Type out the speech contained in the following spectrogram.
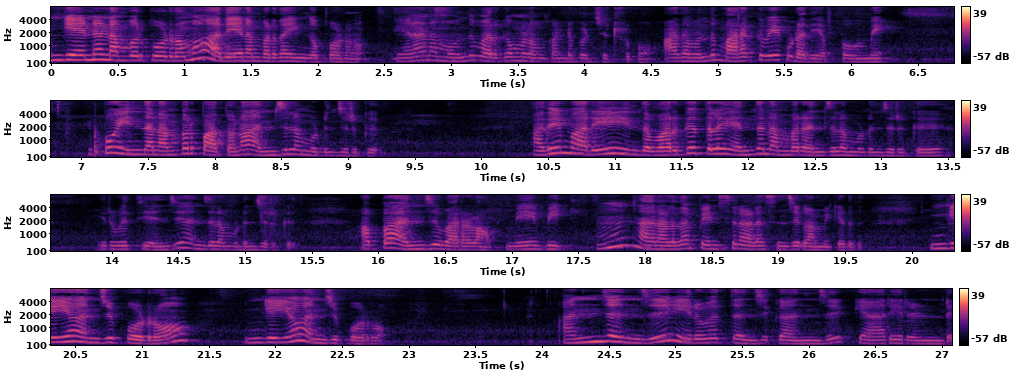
இங்கே என்ன நம்பர் போடுறோமோ அதே நம்பர் தான் இங்கே போடணும். ஏன்னா நம்ம வந்து வர்க்கமூலம் கண்டுபிடிச்சிட்டு இருக்கோம் அதை வந்து மறக்கவே கூடாது எப்போவுமே. இப்போது இந்த நம்பர் பார்த்தோன்னா அஞ்சில் முடிஞ்சிருக்கு. அதே மாதிரி இந்த வர்க்கத்தில் எந்த நம்பர் அஞ்சில் முடிஞ்சிருக்கு? இருபத்தி அஞ்சு அஞ்சில் முடிஞ்சிருக்கு. அப்போ அஞ்சு வரலாம் மேபி ம் அதனால தான் பென்சிலால் செஞ்சு காமிக்கிறது. இங்கேயும் அஞ்சு போடுறோம் இங்கேயும் அஞ்சு போடுறோம். அஞ்சு அஞ்சு இருபத்தஞ்சுக்கு அஞ்சு கேரி ரெண்டு.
